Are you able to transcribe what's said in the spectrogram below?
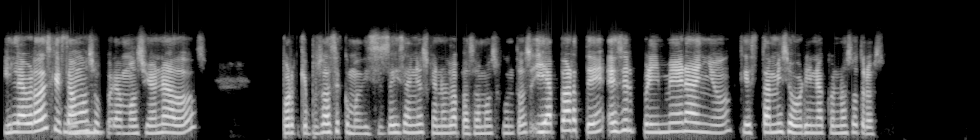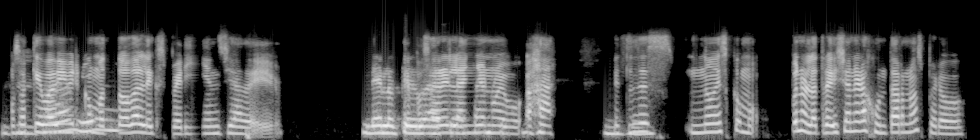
Y la verdad es que estamos súper emocionados porque pues hace como 16 años que no la pasamos juntos y aparte es el primer año que está mi sobrina con nosotros. O sea, que va a vivir como toda la experiencia de, de lo que pasar el año nuevo. Ajá. Entonces, no es como, bueno, la tradición era juntarnos, pero,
